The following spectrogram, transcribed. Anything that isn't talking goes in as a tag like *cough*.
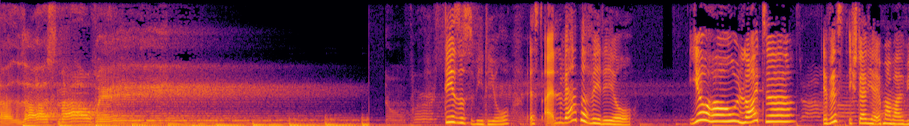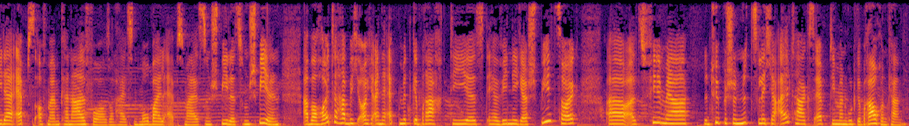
I lost my way. Dieses Video ist ein Werbevideo. Joho, Leute! Ihr wisst, ich stelle ja immer mal wieder Apps auf meinem Kanal vor, soll heißen Mobile Apps, meistens Spiele zum Spielen. Aber heute habe ich euch eine App mitgebracht, die ist eher weniger Spielzeug, äh, als vielmehr eine typische nützliche Alltags-App, die man gut gebrauchen kann.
